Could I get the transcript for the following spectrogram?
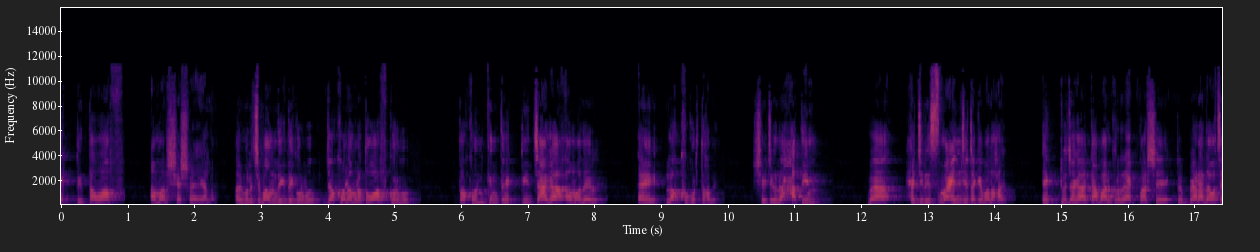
একটি তাওয়াফ আমার শেষ হয়ে গেল। আমি বলেছি, বাম দিক দিয়ে করব। যখন আমরা তাওয়াফ করব, তখন কিন্তু একটি জায়গা আমাদের লক্ষ্য করতে হবে। সেটি হলো হাতিম বা হেজর ইসমাইল যেটাকে বলা হয়। একটু জায়গা কাবার ঘরের এক পাশে একটু বেড়া দেওয়া আছে,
